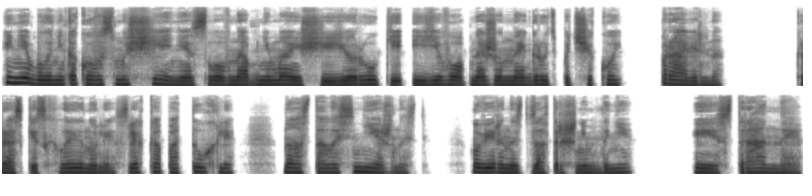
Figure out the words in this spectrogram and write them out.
И не было никакого смущения, словно обнимающие ее руки и его обнаженная грудь под щекой правильно. Краски схлынули, слегка потухли, но осталась нежность, уверенность в завтрашнем дне и странное,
